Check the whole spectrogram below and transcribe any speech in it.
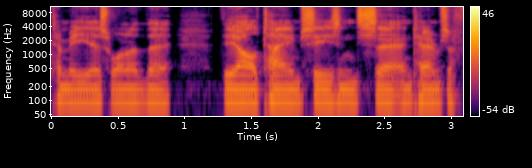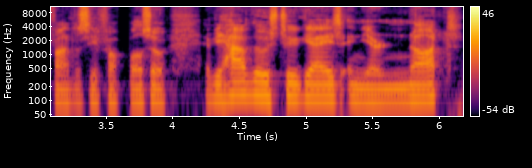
to me as one of the the all time seasons uh, in terms of fantasy football. So if you have those two guys and you're not,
